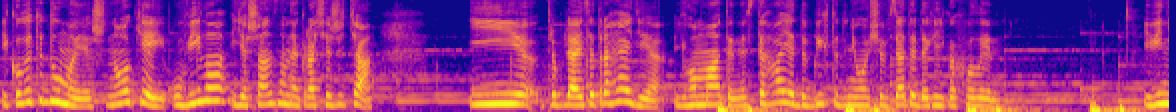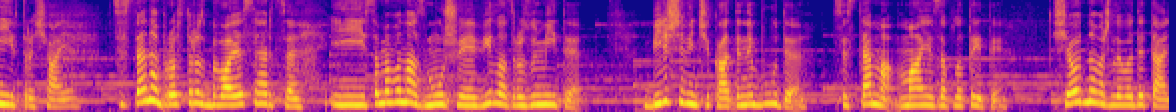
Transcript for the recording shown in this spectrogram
І коли ти думаєш, ну окей, у Віла є шанс на найкраще життя. І трапляється трагедія. Його мати не встигає добігти до нього, щоб взяти декілька хвилин. І він її втрачає. Ця сцена просто розбиває серце, і саме вона змушує Віла зрозуміти. Більше він чекати не буде. Система має заплатити. Ще одна важлива деталь:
